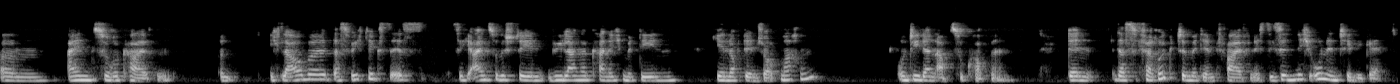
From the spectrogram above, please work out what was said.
ähm, einen zurückhalten. Und ich glaube, das Wichtigste ist, sich einzugestehen, wie lange kann ich mit denen hier noch den Job machen und die dann abzukoppeln. Denn das Verrückte mit den Pfeifen ist, sie sind nicht unintelligent.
